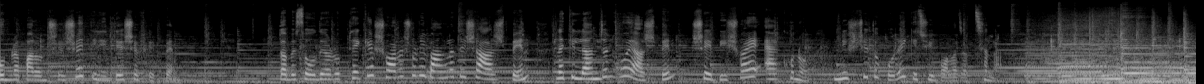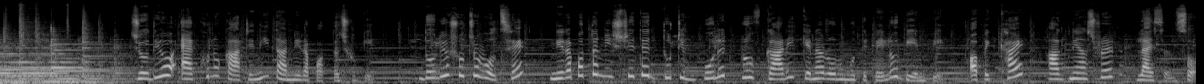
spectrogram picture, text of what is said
ওমরা পালন শেষে তিনি দেশে ফিরবেন। তবে সৌদি আরব থেকে সরাসরি বাংলাদেশে আসবেন নাকি লন্ডন হয়ে আসবেন সে বিষয়ে এখনও নিশ্চিত করে কিছুই বলা যাচ্ছে না। যদিও এখনও কাটেনি তার নিরাপত্তা ঝুঁকি। দলীয় সূত্র বলছে, নিরাপত্তা নিশ্চিতে দুটি বুলেট প্রুফ গাড়ি কেনার অনুমতি পেল বিএনপি। অপেক্ষায় আগ্নেয়াস্ত্রের লাইসেন্সও।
